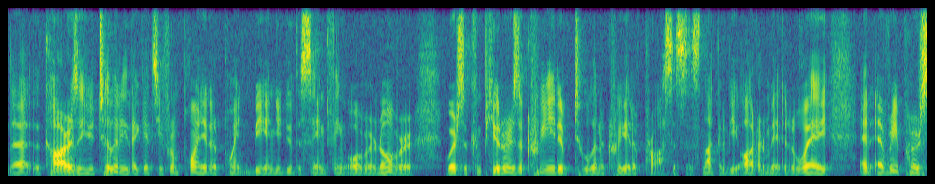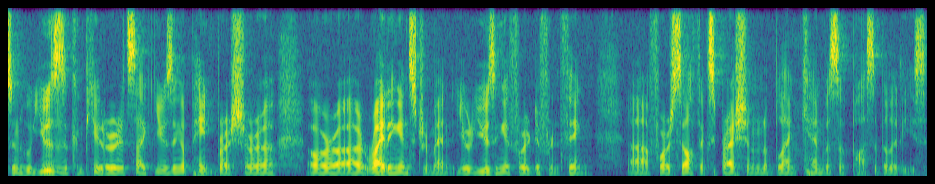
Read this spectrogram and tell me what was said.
The, the car is a utility that gets you from point A to point B, and you do the same thing over and over. Whereas a computer is a creative tool and a creative process. It's not going to be automated away. And every person who uses a computer, it's like using a paintbrush or a, or a writing instrument. You're using it for a different thing uh, for self-expression, a blank canvas of possibilities.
